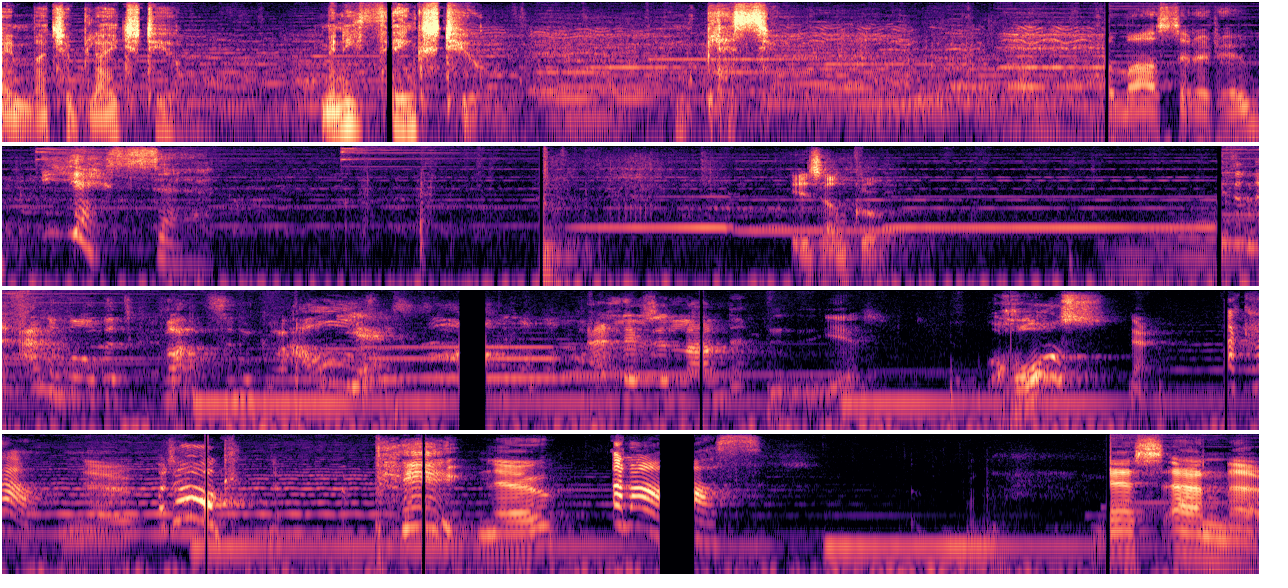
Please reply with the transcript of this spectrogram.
I'm much obliged to you. Many thanks to you. And bless you. The master at home? His uncle. An animal that grunts and growls? Yes. And lives in London? Yes. A horse? No. A cow. No. A dog. No. A pig? No. An ass. Yes and no.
